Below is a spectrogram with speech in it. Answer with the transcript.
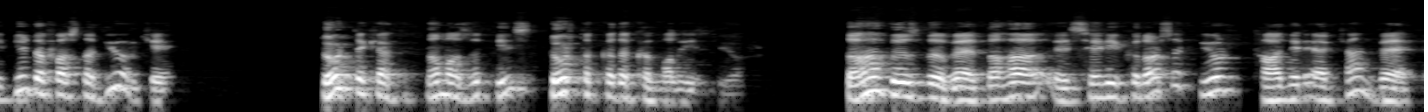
e, bir defasında diyor ki dört rekatlık namazı biz dört dakikada kılmalıyız diyor. Daha hızlı ve daha e, seri kılarsak diyor tadil erken ve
